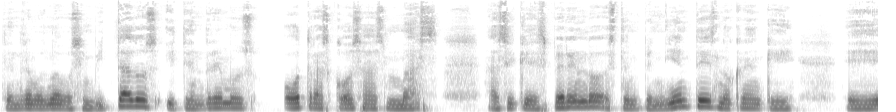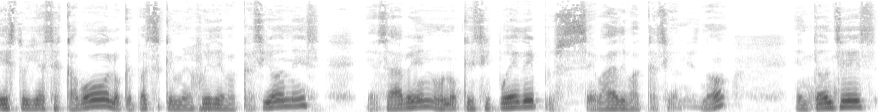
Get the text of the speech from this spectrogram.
tendremos nuevos invitados y tendremos otras cosas más. Así que espérenlo, estén pendientes, no crean que esto ya se acabó, lo que pasa es que me fui de vacaciones, ya saben, uno que sí puede, pues se va de vacaciones, ¿no? Entonces,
